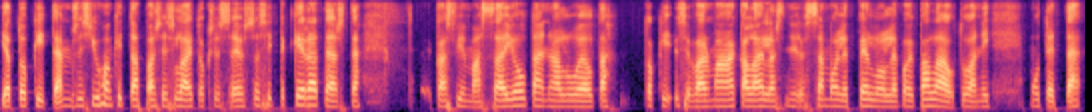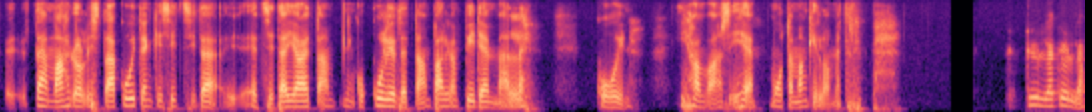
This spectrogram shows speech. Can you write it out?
Ja toki tämmöisessä Juhankin tapaisessa laitoksessa, jossa sitten kerätään sitä kasvimassaa joltain alueelta, toki se varmaan aika lailla niille samoille pelloille voi palautua, niin, mutta että tämä mahdollistaa kuitenkin sit sitä, että sitä jaetaan, niin kuin kuljetetaan paljon pidemmälle kuin ihan vaan siihen muutaman kilometrin päähän. Kyllä, kyllä.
